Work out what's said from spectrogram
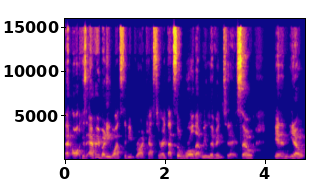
That all because everybody wants to be broadcasting, right? That's the world that we live in today. So in you know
